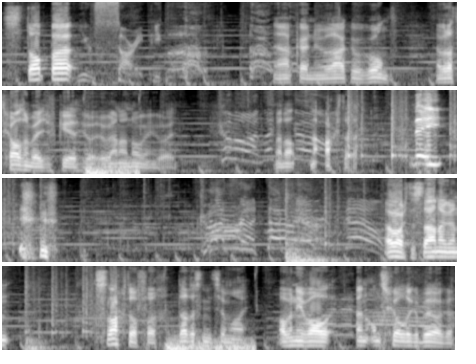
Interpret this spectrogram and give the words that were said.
Stoppen. Ja oké, nu raken we grond. We hebben dat gas een beetje verkeerd gegooid. We gaan er nog in gooien. Maar dan naar achteren. Nee! Oh wacht, er staat nog een slachtoffer. Dat is niet zo mooi. Of in ieder geval een onschuldige burger.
